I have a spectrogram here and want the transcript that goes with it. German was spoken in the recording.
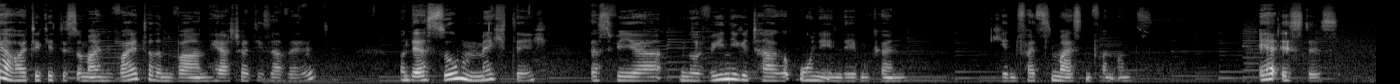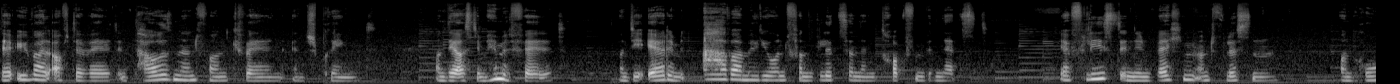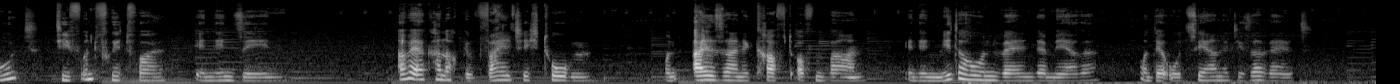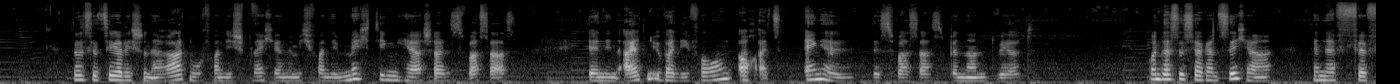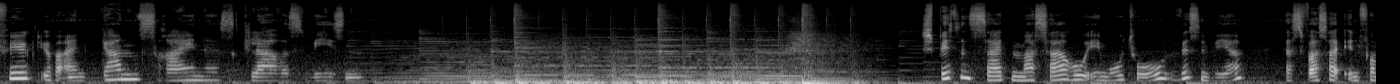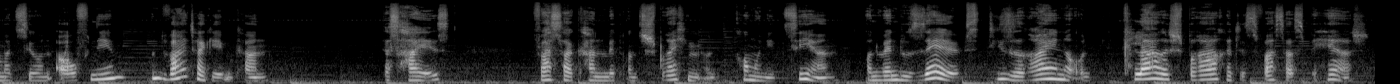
Ja, heute geht es um einen weiteren wahren Herrscher dieser Welt. Und er ist so mächtig, dass wir nur wenige Tage ohne ihn leben können. Jedenfalls die meisten von uns. Er ist es, der überall auf der Welt in tausenden von Quellen entspringt und der aus dem Himmel fällt und die Erde mit Abermillionen von glitzernden Tropfen benetzt. Er fließt in den Bächen und Flüssen und ruht tief und friedvoll in den Seen. Aber er kann auch gewaltig toben und all seine Kraft offenbaren in den meterhohen Wellen der Meere und der Ozeane dieser Welt. Du hast jetzt sicherlich schon erraten, wovon ich spreche, nämlich von dem mächtigen Herrscher des Wassers, der in den alten Überlieferungen auch als Engel des Wassers benannt wird. Und das ist ja ganz sicher, denn er verfügt über ein ganz reines, klares Wesen. Spätestens seit Masaru Emoto wissen wir, dass Wasser Informationen aufnehmen und weitergeben kann. Das heißt, Wasser kann mit uns sprechen und kommunizieren. Und wenn du selbst diese reine und klare Sprache des Wassers beherrschst,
